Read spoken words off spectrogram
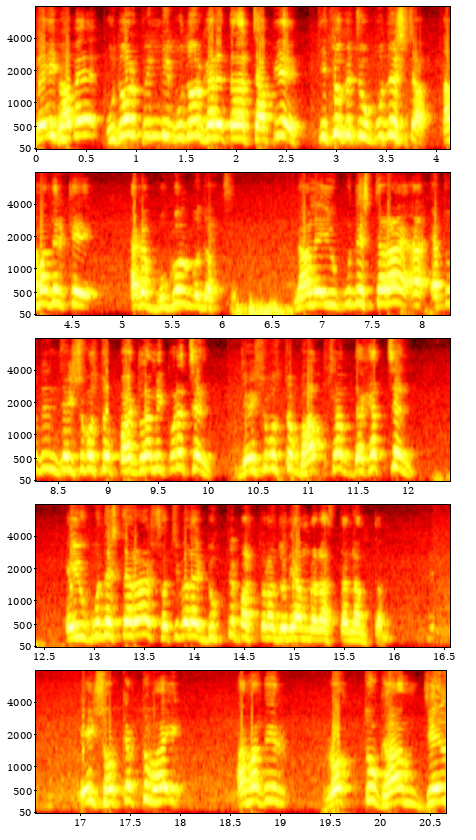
এইভাবে উদর পিণ্ডি বুদর ঘরে তারা চাপিয়ে কিছু কিছু উপদেষ্টা আমাদেরকে একটা ভূগোল বোঝাচ্ছে। নাহলে এই উপদেষ্টারা এতদিন যেই সমস্ত পাগলামি করেছেন, যেই সমস্ত ভাবসাব দেখাচ্ছেন, এই উপদেষ্টারা সচিবালয়ে ঢুকতে পারতো না যদি আমরা রাস্তায় নামতাম। এই সরকার তো ভাই আমাদের রক্ত, ঘাম, জেল,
